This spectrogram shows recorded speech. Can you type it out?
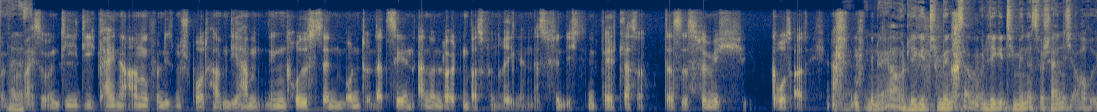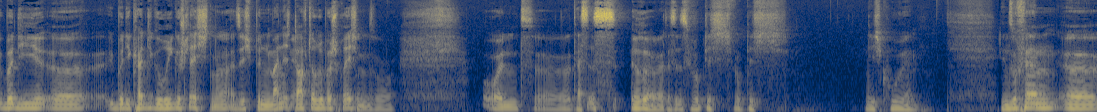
Und, weißt du, und die, die keine Ahnung von diesem Sport haben, die haben den größten Mund und erzählen anderen Leuten was von Regeln. Das finde ich Weltklasse. Das ist für mich großartig. naja, und legitimieren und legitimieren das wahrscheinlich auch über die, äh, über die Kategorie Geschlecht. Ne? Also ich bin Mann, ich ja. darf darüber sprechen. So. Und äh, das ist irre. Das ist wirklich, wirklich nicht cool. Insofern äh,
